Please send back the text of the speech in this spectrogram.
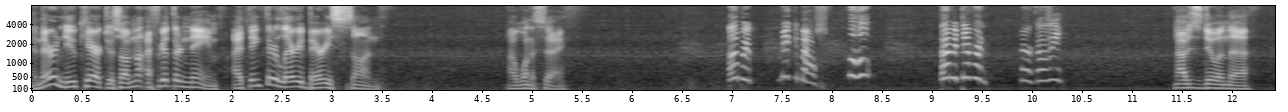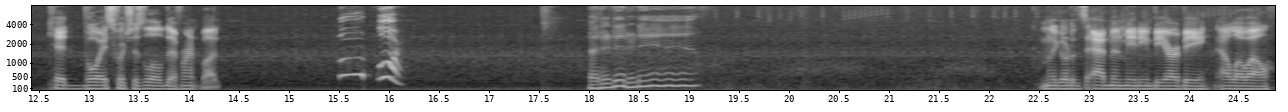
And they're a new character, so I'm not. I forget their name. I think they're Larry Berry's son. I want to say. Oh, That'll Mickey Mouse. That'd be different, Eric I was just doing the kid voice, which is a little different, but. Oh boy. I'm gonna go to this admin meeting. BRB. LOL.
